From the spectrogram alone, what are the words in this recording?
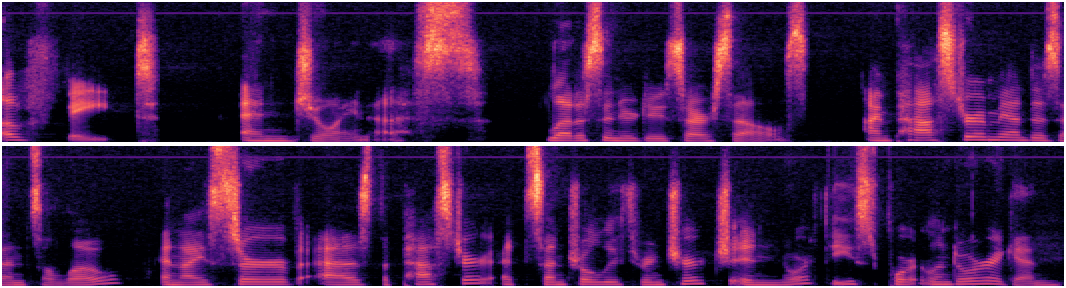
of fate and join us. Let us introduce ourselves. I'm Pastor Amanda Zensalo, and I serve as the pastor at Central Lutheran Church in Northeast Portland, Oregon.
